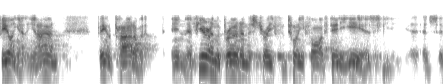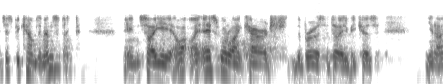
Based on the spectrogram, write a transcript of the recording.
feeling it, you know, and being a part of it. And if you're in the brewing industry for 25, 30 years, it just becomes an instinct. And so, yeah, I, I, that's what I encourage the brewers to do because you know,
